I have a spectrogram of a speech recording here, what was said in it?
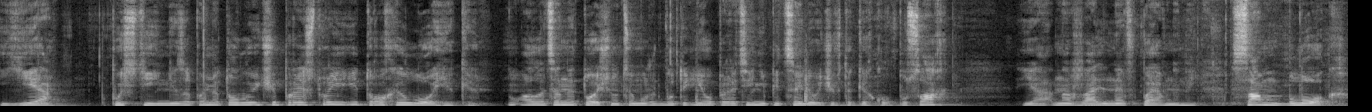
Є постійні запам'ятовуючі пристрої і трохи логіки. Ну, але це не точно. Це можуть бути і операційні підсилювачі в таких корпусах. Я, на жаль, не впевнений. Сам блок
